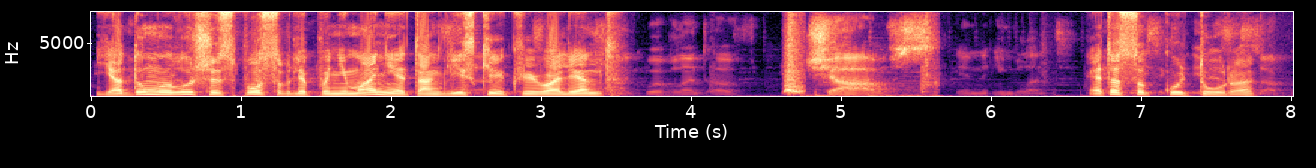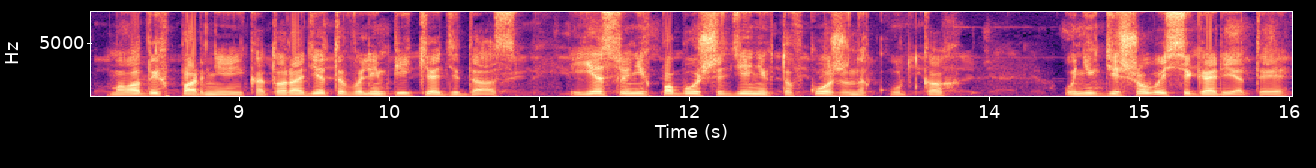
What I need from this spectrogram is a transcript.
Я думаю, лучший способ для понимания это английский эквивалент. Это субкультура молодых парней, которые одеты в олимпийки Adidas, и если у них побольше денег, то в кожаных куртках. У них дешевые сигареты,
